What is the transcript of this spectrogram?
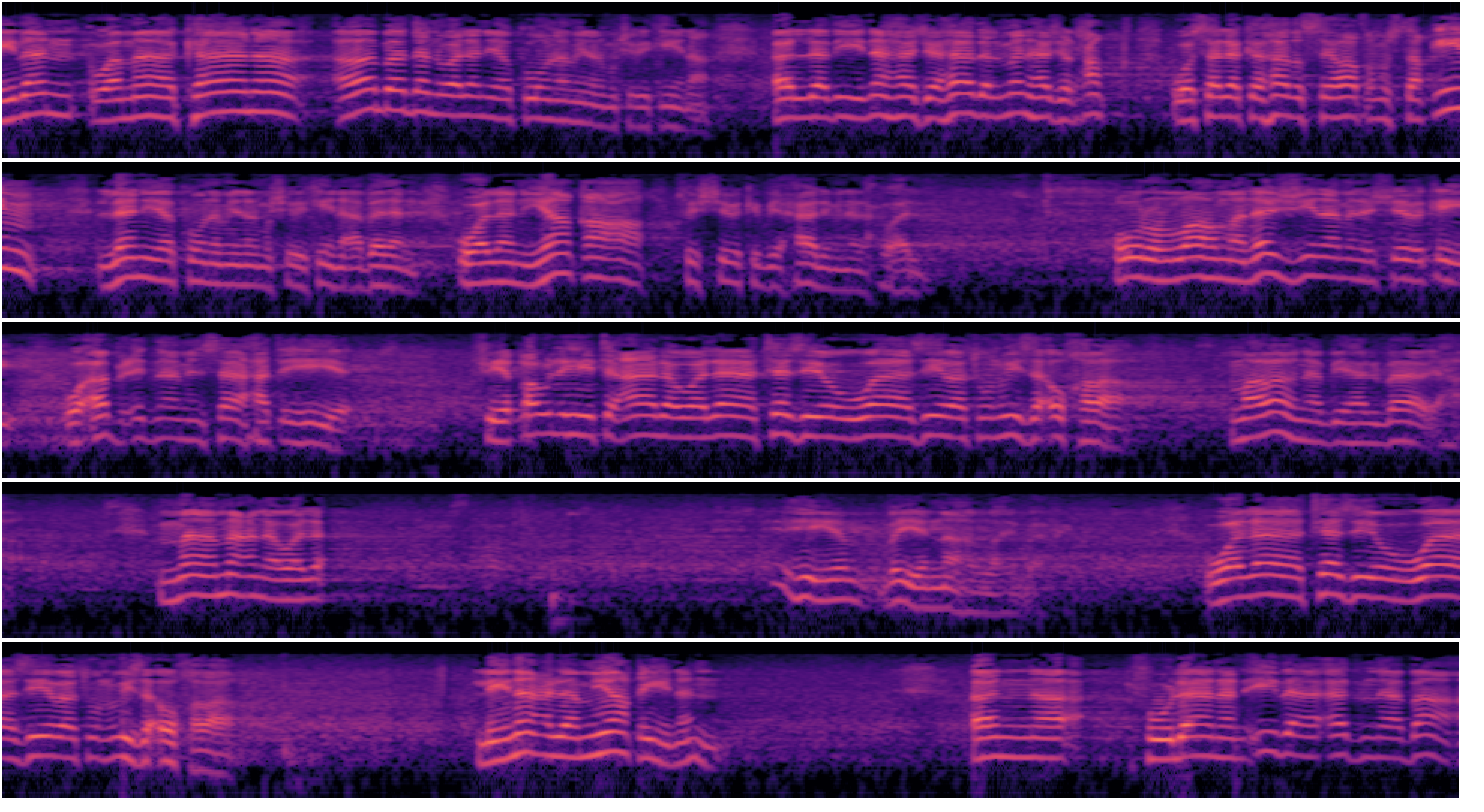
إذا وما كان أبدا ولن يكون من المشركين. الذي نهج هذا المنهج الحق وسلك هذا الصراط المستقيم لن يكون من المشركين أبدا ولن يقع في الشرك بحال من الأحوال. قولوا اللهم نجنا من الشرك وأبعدنا من ساحته. في قوله تعالى ولا تزر وازرة وزر أخرى. مررنا بها البارحة. ما معنى ولا؟ هي بيناها الله يبارك. ولا تزر وازرة وزر أخرى. لنعلم يقينا أن فلانا إذا أذنب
